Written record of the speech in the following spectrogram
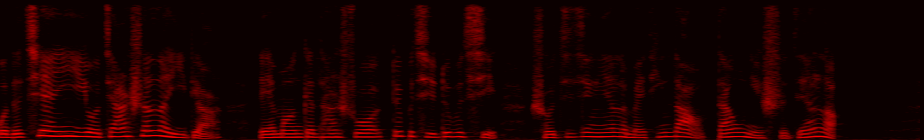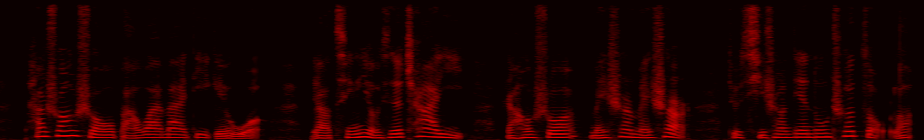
我的歉意又加深了一点儿，连忙跟她说：“对不起，对不起，手机静音了，没听到，耽误你时间了。”她双手把外卖递给我，表情有些诧异，然后说：“没事儿，没事儿。”就骑上电动车走了。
